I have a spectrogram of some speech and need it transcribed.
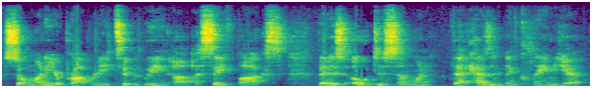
so money or property, typically uh, a safe box, that is owed to someone that hasn't been claimed yet.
